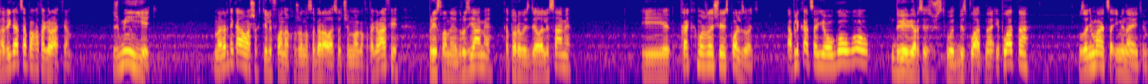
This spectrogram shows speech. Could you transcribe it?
Навигация по фотографиям. Жми и едь. Наверняка на ваших телефонах уже насобиралось очень много фотографий, присланные друзьями, которые вы сделали сами. И как их можно еще использовать? Аппликация YoGoGo, две версии существуют, бесплатная и платная, занимается именно этим.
